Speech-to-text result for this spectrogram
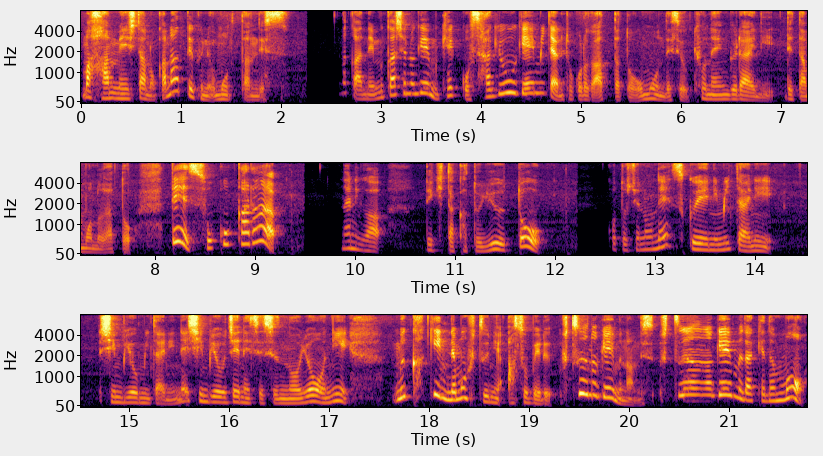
まあ、判明したのかなっていうふうに思ったんです。なんかね昔のゲーム結構作業ゲーみたいなところがあったと思うんですよ。去年ぐらいに出たものだと。でそこから何ができたかというと今年のねスクエニみたいにシンビオみたいにねシンビオジェネシスのように無課金でも普通に遊べる。普通のゲームなんです。普通のゲームだけども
